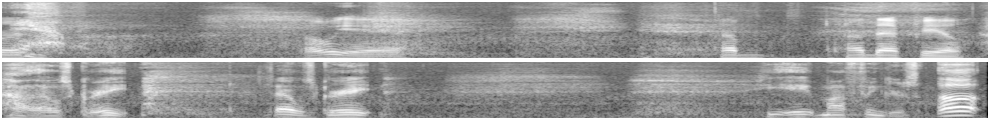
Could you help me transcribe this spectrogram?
first. Damn. Oh yeah. How, how'd that feel? Oh, that was great. That was great. He ate my fingers up.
